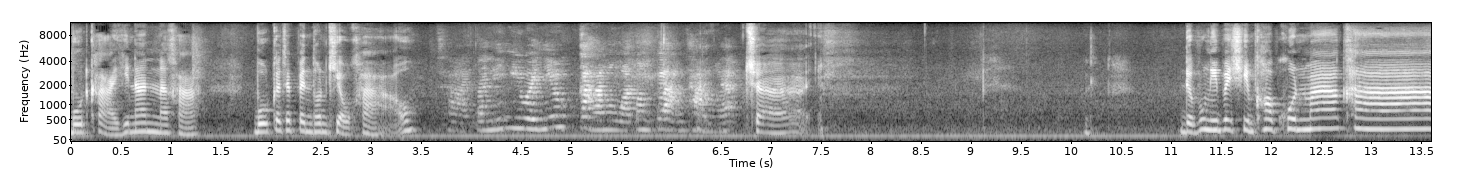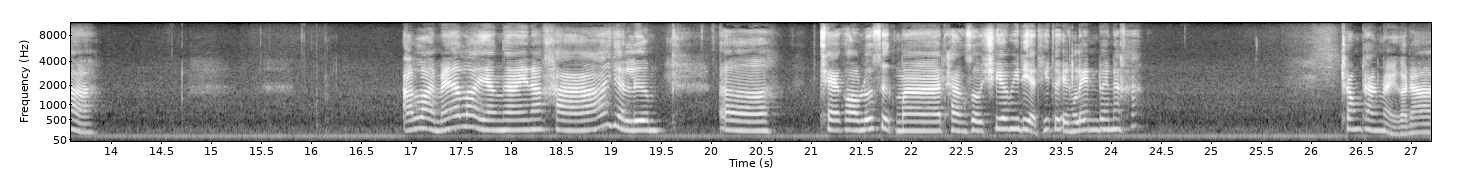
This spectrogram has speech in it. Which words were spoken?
บูธขายที่นั่นนะคะ บูธก็จะเป็นโทนเขียวขาว ใช่ ตอนนี้มีไวนิลกลางลงมาตรงกลางถังแล้ว ใช่ เดี๋ยวพรุ่งนี้ไปชิมขอบคุณมากค่ะ อร่อยไหมอร่อยยังไงนะคะ อย่าลืม เอ่อ แชร์ความรู้สึกมาทางโซเชียลมีเดียที่ตัวเองเล่นด้วยนะคะ ช่องทางไหนก็ได้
